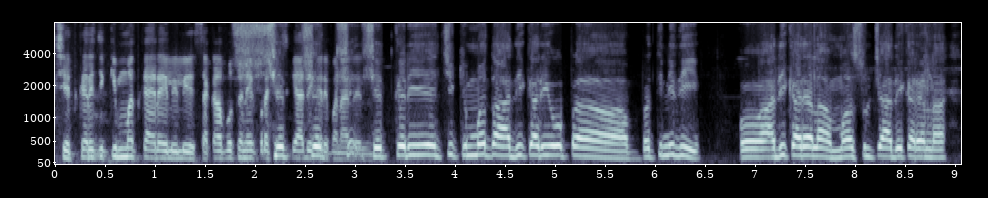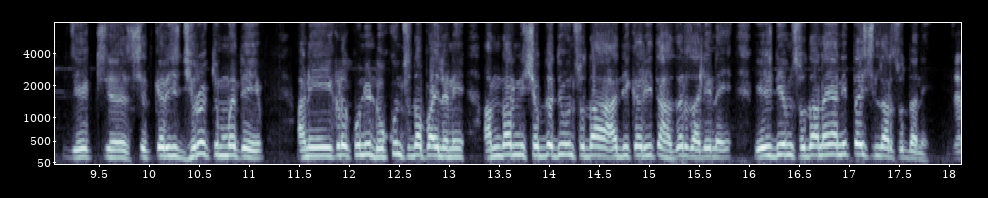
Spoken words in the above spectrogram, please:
शेतकऱ्याची किंमत काय राहिलेली आहे? सकाळपासून एक प्रशासकीय शेत- अधिकारी पण शेत- आलेले शेतकऱ्याची किंमत अधिकारी व प- प्रतिनिधी व अधिकाऱ्याला महसूलच्या अधिकाऱ्यांना जे एक श- शेतकऱ्याची झिरो किंमत आहे आणि इकडे कोणी ढोकून सुद्धा पाहिलं नाही. आमदारांनी शब्द देऊन सुद्धा अधिकारी इथं हजर झाले नाही. एचडीएम सुद्धा नाही आणि तहसीलदार सुद्धा नाही. जर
